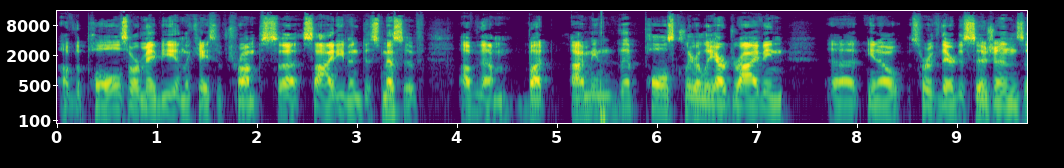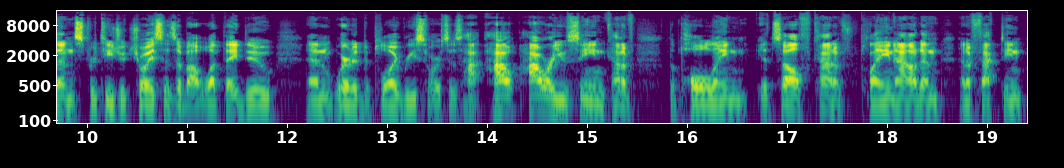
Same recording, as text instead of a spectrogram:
of the polls, or maybe in the case of Trump's uh, side, even dismissive of them. But I mean, the polls clearly are driving, uh, you know, sort of their decisions and strategic choices about what they do and where to deploy resources. How, how, how are you seeing kind of the polling itself kind of playing out and, and affecting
